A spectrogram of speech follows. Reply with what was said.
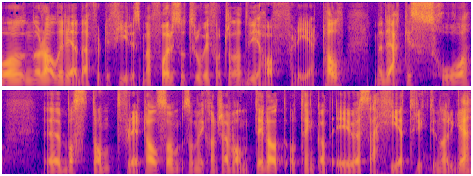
Og når det allerede er 44 som er for, så tror vi fortsatt at vi har flertall. Men det er ikke så eh, bastant flertall som, som, vi kanskje er vant til, å tenke at EØS er helt trygt i Norge.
